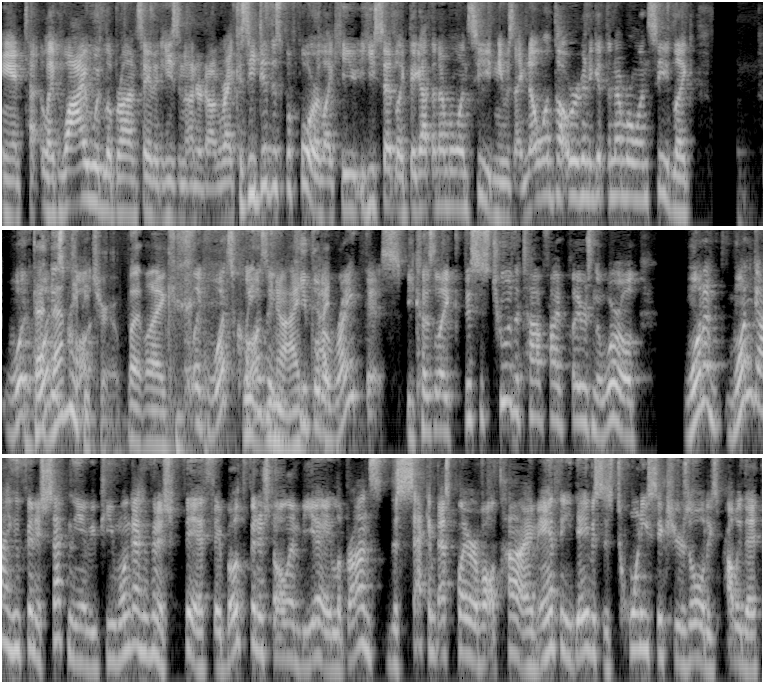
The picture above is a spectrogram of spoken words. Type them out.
anti? Like, why would LeBron say that he's an underdog? Right? Because he did this before. Like he he said like they got the number one seed, and he was like, no one thought we were going to get the number one seed. Like what, that, what that might be true, but like, like what's causing you know, people I, to I, write this? Because like, this is two of the top five players in the world. One of one guy who finished second in the MVP, one guy who finished fifth. They both finished All NBA. LeBron's the second best player of all time. Anthony Davis is 26 years old. He's probably the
